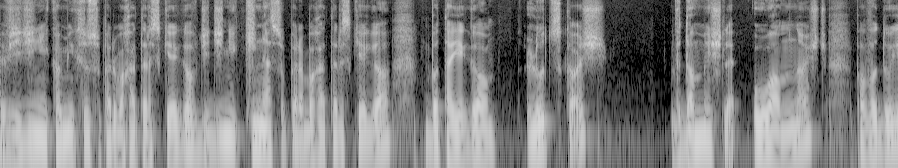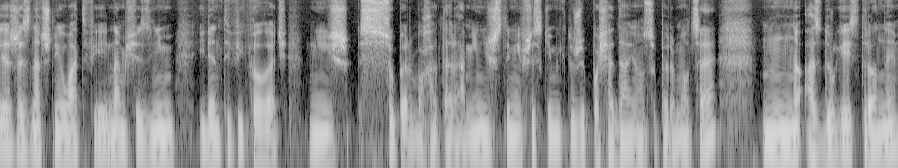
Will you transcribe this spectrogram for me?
w dziedzinie komiksu superbohaterskiego, w dziedzinie kina superbohaterskiego, bo ta jego ludzkość, w domyśle ułomność, powoduje, że znacznie łatwiej nam się z nim identyfikować niż z superbohaterami, niż z tymi wszystkimi, którzy posiadają supermoce. No a z drugiej strony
